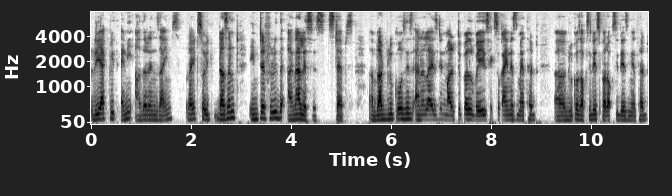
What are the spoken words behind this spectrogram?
react with any other enzymes right? So it doesn't interfere with the analysis steps. Uh, blood glucose is analyzed in multiple ways hexokinase method uh, glucose oxidase peroxidase method.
